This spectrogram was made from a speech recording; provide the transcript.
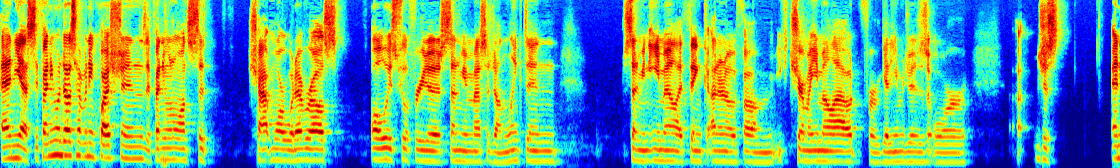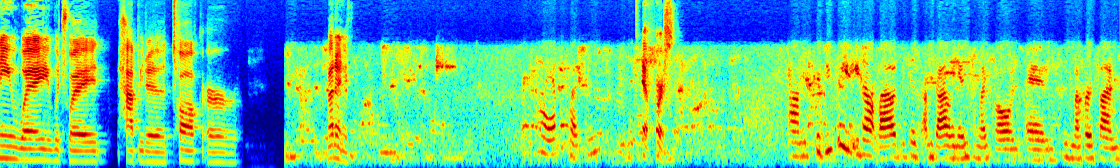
And yes, if anyone does have any questions, if anyone wants to chat more, whatever else, always feel free to send me a message on LinkedIn, send me an email. I think I don't know if um, you could share my email out for Getty Images or uh, just any way, which way. Happy to talk or about anything. Hi, I have a question. Yeah, of course. Um, could you say your email out loud because I'm dialing into my phone and this is my first time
